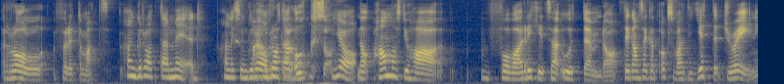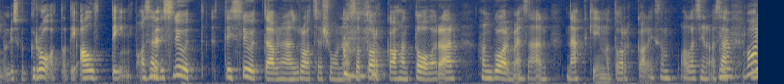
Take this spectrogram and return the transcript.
roll förutom att Han gråter med. Han liksom gråter. han gråter också? Ja. Nå, han måste ju ha få vara riktigt så här uttömd då. Det kan säkert också vara ett jättedraining om du ska gråta till allting. Och sen till, slut, till slutet av den här gråtsessionen så torkar han tårar. Han går med en sån här napkin och torkar liksom alla sina... Så här, Lycka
